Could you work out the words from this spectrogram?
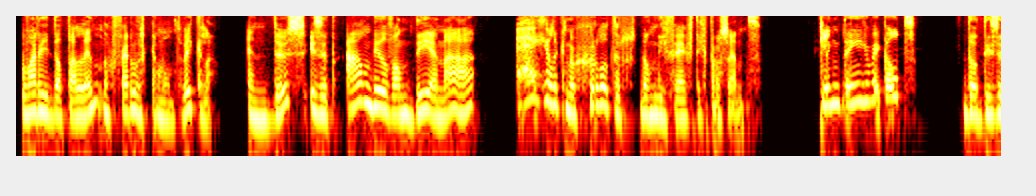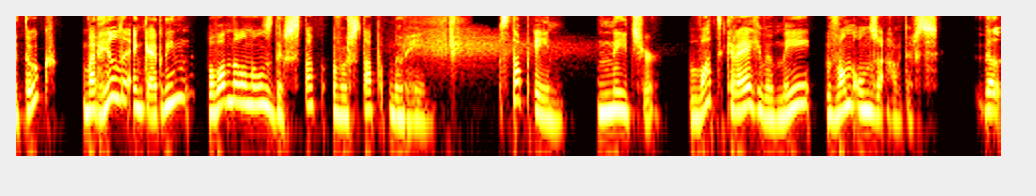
waar je dat talent nog verder kan ontwikkelen. En dus is het aandeel van DNA eigenlijk nog groter dan die 50%. Klinkt ingewikkeld? Dat is het ook. Maar Hilde en Karin wandelen ons er stap voor stap doorheen. Stap 1. Nature. Wat krijgen we mee van onze ouders? Wel,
